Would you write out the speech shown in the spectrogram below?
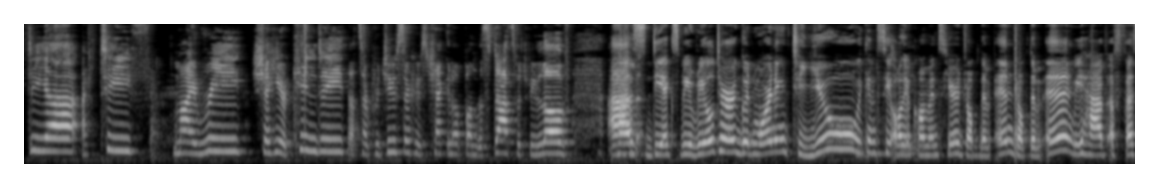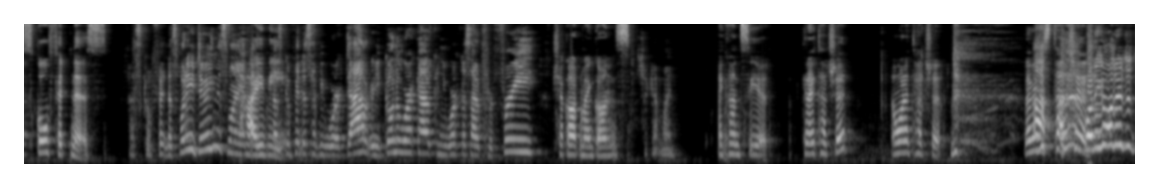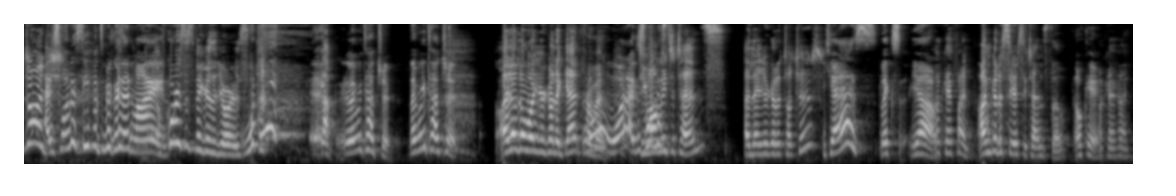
Dia, Atif, Myri, Shahir Kindi. That's our producer who's checking up on the stats, which we love. Um, As DXB Realtor, good morning to you. We can see all your comments here. Drop them in, drop them in. We have a Fesco Fitness. Fesco Fitness. What are you doing this morning? Hi, at Fesco Fitness. Have you worked out? Are you going to work out? Can you work us out for free? Check out my guns. Check out mine. I can't see it. Can I touch it? I want to touch it. Let me just touch it. What do you want to touch? I just want to see if it's bigger than mine. Of course, it's bigger than yours. What do you? Let me touch it. Let me touch it. I don't know what you're going to get from No, it. what? Do you want wanna me to tense? And then you're going to touch it? Yes. Like, yeah. Okay, fine. I'm going to seriously tense though. Okay. Okay, fine.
